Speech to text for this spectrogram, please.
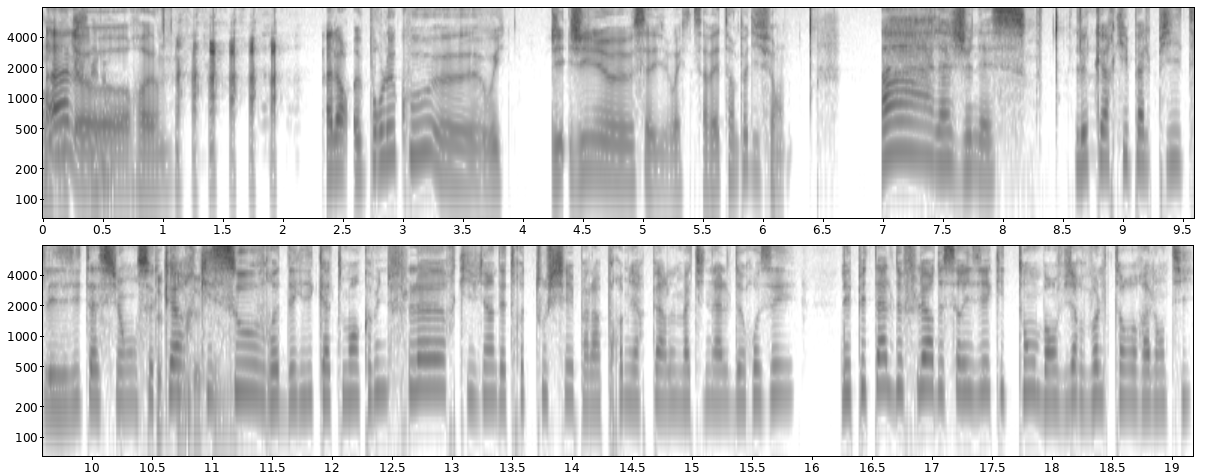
Alors, euh, alors euh, pour le coup, euh, oui, j'ai, euh, ça, ouais, ça va être un peu différent. Ah, la jeunesse. Le cœur qui palpite, les hésitations, ce cœur qui s'ouvre délicatement comme une fleur qui vient d'être touchée par la première perle matinale de rosée. Les pétales de fleurs de cerisier qui tombent en virevoltant au ralenti.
